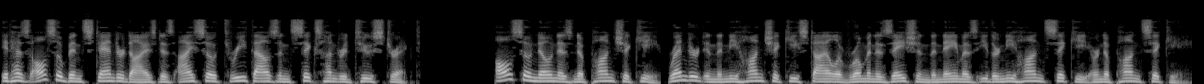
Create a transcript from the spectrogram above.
It has also been standardized as ISO 3602 strict. Also known as Nippon Shiki, rendered in the Nihon Shiki style of romanization the name is either Nihon Siki or Nippon Siki.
